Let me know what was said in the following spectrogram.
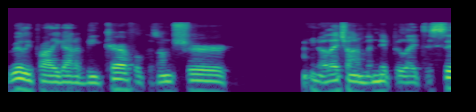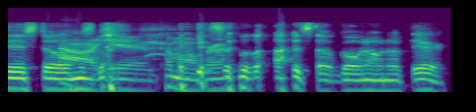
you really probably got to be careful because I'm sure, you know, they trying to manipulate the system. Oh, ah, yeah. Come on, bro. a lot of stuff going on up there.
